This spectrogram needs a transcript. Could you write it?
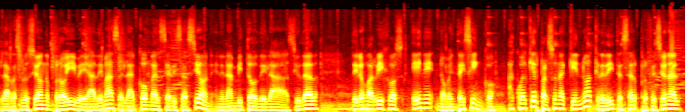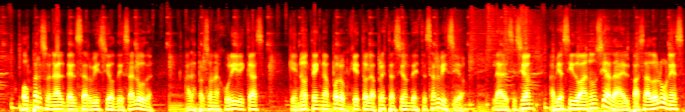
La resolución prohíbe además la comercialización en el ámbito de la ciudad de los barbijos N95 a cualquier persona que no acredite ser profesional o personal del servicio de salud, a las personas jurídicas que no tengan por objeto la prestación de este servicio. La decisión había sido anunciada el pasado lunes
